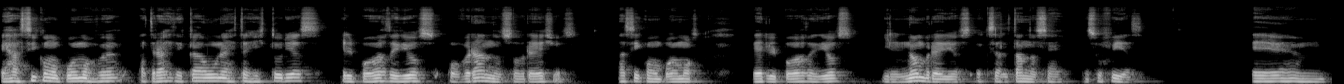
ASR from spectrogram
es así como podemos ver a través de cada una de estas historias el poder de Dios obrando sobre ellos, así como podemos ver el poder de Dios y el nombre de Dios exaltándose en sus vidas. Em,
